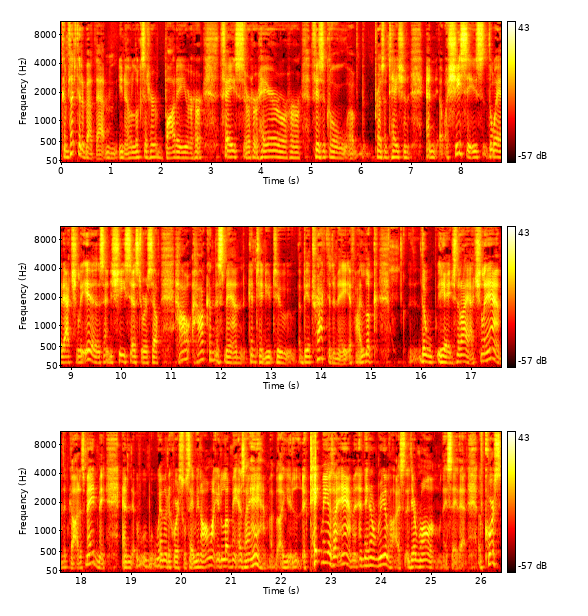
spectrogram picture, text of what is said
conflicted about that and, you know, looks at her body or her face or her hair or her physical uh, presentation and she sees the way it actually is. And she says to herself, how, how can this man continue to be attracted to me if I look the, the age that I actually am, that God has made me. And women, of course, will say, you know, I want you to love me as I am. Uh, take me as I am. And they don't realize that they're wrong when they say that. Of course,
